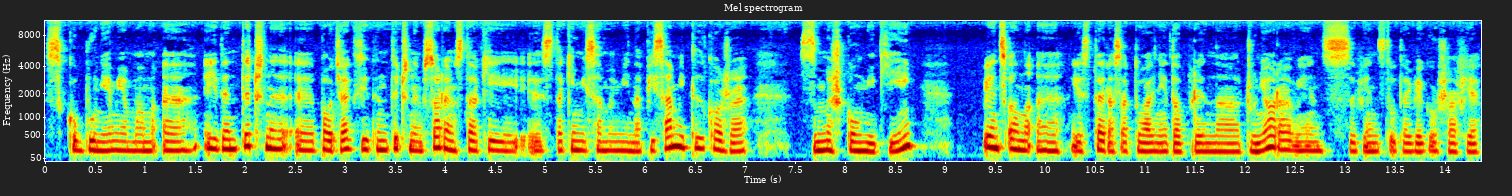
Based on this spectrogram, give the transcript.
Z kubuniem ja mam e, identyczny e, pociak z identycznym wzorem, z, takiej, z takimi samymi napisami, tylko że z myszką Miki. Więc on e, jest teraz aktualnie dobry na juniora, więc, więc tutaj w jego szafie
